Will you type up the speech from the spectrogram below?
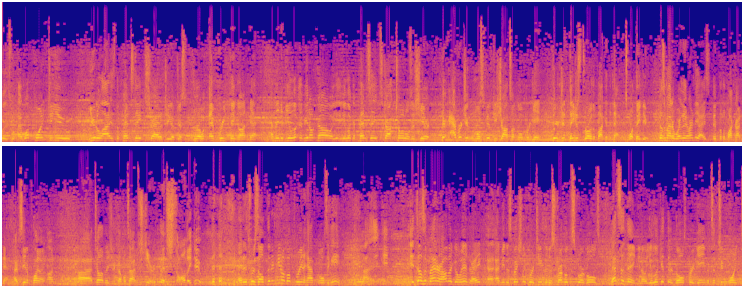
was at what point do you utilize the Penn State strategy of just throw everything on net? I mean, if you look, if you don't know, you look at Penn State's totals this year, they're averaging almost 50 shots on goal per game. Just, they just throw the puck at the net. It's what they do. Doesn't matter where they are on the ice, they put the puck on net. I've seen them play on, on uh, television a couple times this year. That's just all they do. and it's resulted in, you know, about three and a half goals a game. Uh, it, it, doesn't matter how they go in, right? I mean, especially for a team that has struggled to score goals. That's the thing, you know, you look at their goals per game, it's a 2.2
